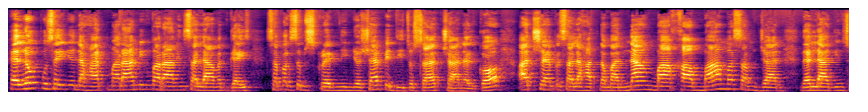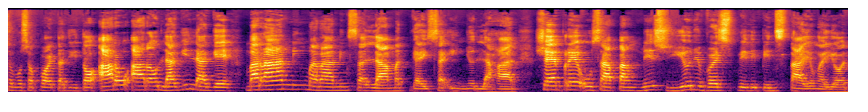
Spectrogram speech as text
hello po sa inyo lahat. Maraming maraming salamat guys sa pag-subscribe ninyo syempre dito sa channel ko. At syempre sa lahat naman ng makamamasam dyan na laging sumusuporta dito araw-araw, lagi-lagi. Maraming maraming salamat guys sa inyo lahat. Syempre, usapang Miss Universe Philippines tayo ngayon.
